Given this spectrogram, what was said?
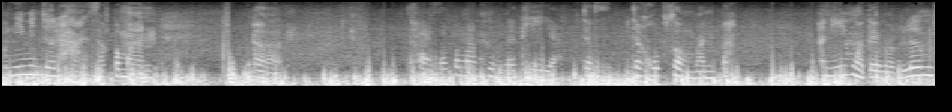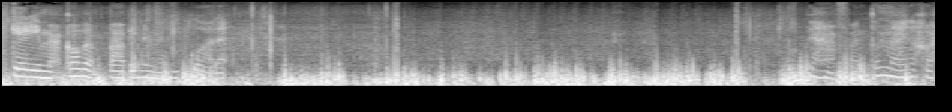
วันนี้มินจะถ่ายสักประมาณเอ่อถ่ายสักประมาณหกนาทีอะจะจะครบสองวันปะอันนี้ หัวแต่แบบเริ่มเกมอะก็แบบปาเป็นหนึ่งนาทีกว่าแหล้วไปหาฟันต้นไม้นะคะ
